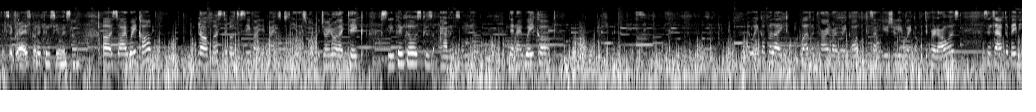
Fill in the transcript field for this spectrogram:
The cigarette is gonna consume itself. Uh, so I wake up. No, first to go to sleep, I, I either smoke a joint or like take sleeping pills because I have insomnia. Then I wake up. I wake up at like whatever time I wake up because I usually wake up at different hours. Since I have the baby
